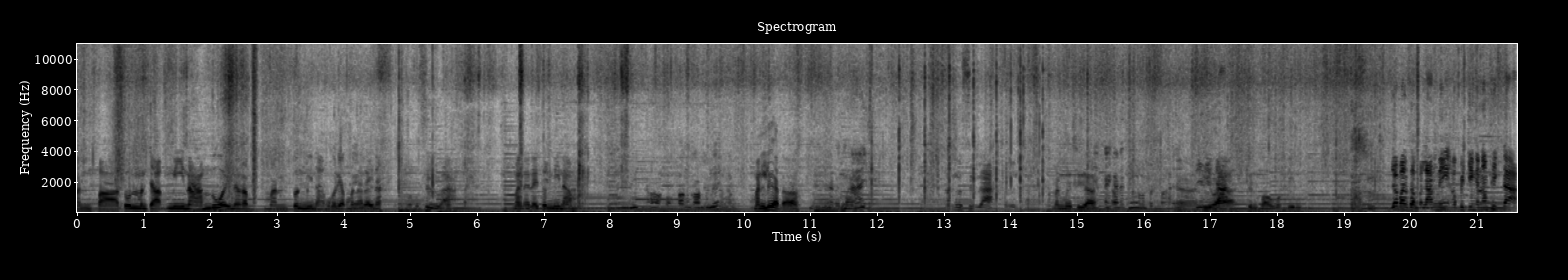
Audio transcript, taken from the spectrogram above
มันป่าต้นมันจะมีหนามด้วยนะครับ มันต้นมีหนามเขาเรียกมันอะไรนะเสือมันอะไรต้นมีหนามนี่อ๋อของฟังก่อนตัวนี้มันเลือดเหรอมันเป็นไม้ มันมือเสือมันมือเสือใกล้กันนะที่มันเป็นไม้อ่าที่ว่าชนเป่าก็กินยอดมันสับปะหลังนี้เอาไปกินกับน้ำพริกได้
